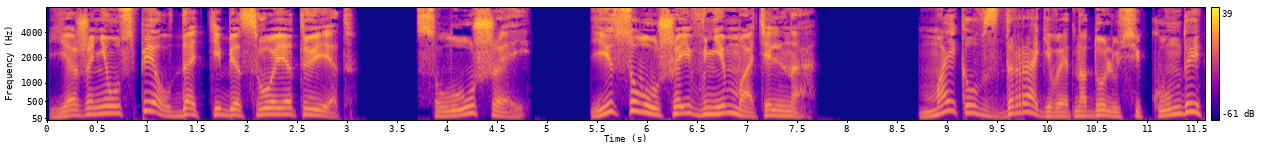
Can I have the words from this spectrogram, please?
«Я же не успел дать тебе свой ответ. Слушай. И слушай внимательно». Майкл вздрагивает на долю секунды,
